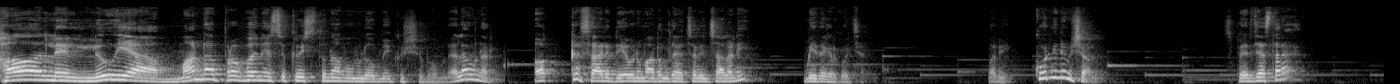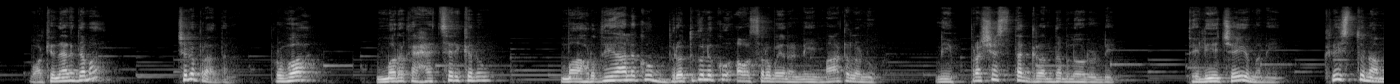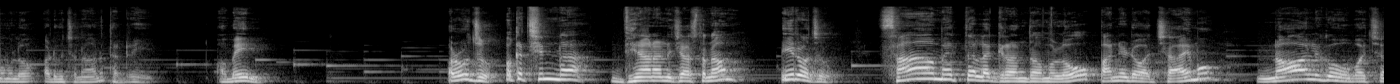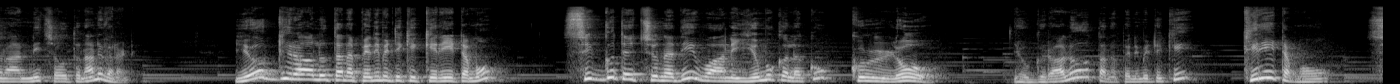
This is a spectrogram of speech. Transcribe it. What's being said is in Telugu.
హాలెలూయా. మన ప్రభు క్రీస్తు నామంలో మీకు శుభములు. ఎలా ఉన్నారు? ఒక్కసారి దేవుని మాటలతో హెచ్చరించాలని మీ దగ్గరకు వచ్చాను. మరి కొన్ని నిమిషాలు. స్పేర్ చేస్తారా? వాక్యం దానిద్దామా చిన్న ప్రార్థన. ప్రభువా మరొక హెచ్చరికను మా హృదయాలకు బ్రతుకులకు అవసరమైన నీ మాటలను నీ ప్రశస్త గ్రంథంలో నుండి తెలియచేయమని క్రీస్తు నామములో అడుగుచున్నాను తండ్రి. ఒమెయిన్ రోజు ఒక చిన్న ధ్యానాన్ని చేస్తున్నాం. ఈరోజు సామెతల గ్రంథములో పన్నెండో అధ్యాయము నాలుగో వచనాన్ని చదువుతున్నాను వినండి. యోగ్యురాలు తన పెనిమిటికి కిరీటము సిగ్గు తెచ్చున్నది వాని ఎముకలకు కుళ్ళు. యోగ్యురాలు తన పెనిమిటికి కిరీటము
